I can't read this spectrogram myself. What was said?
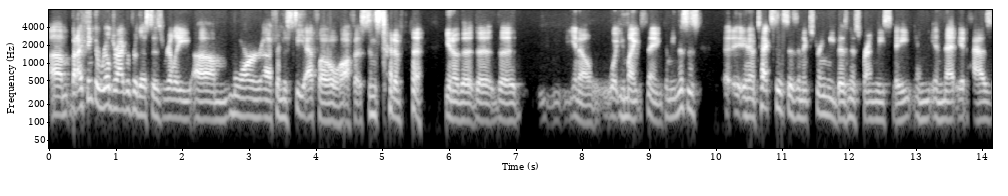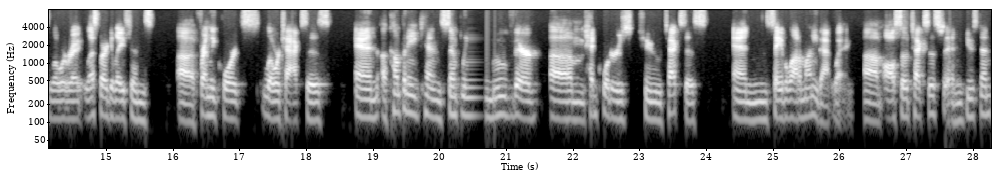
Um, but I think the real driver for this is really um, more uh, from the CFO office instead of, you know, the the the, you know, what you might think. I mean, this is, uh, you know, Texas is an extremely business friendly state in in that it has lower less regulations, uh, friendly courts, lower taxes, and a company can simply move their um, headquarters to Texas and save a lot of money that way. Um, also, Texas and Houston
